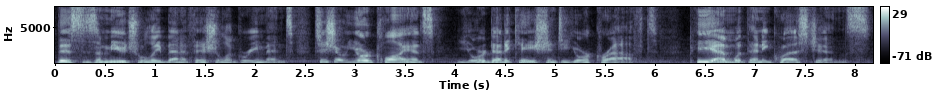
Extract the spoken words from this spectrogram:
This is a mutually beneficial agreement to show your clients your dedication to your craft. PM with any questions.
